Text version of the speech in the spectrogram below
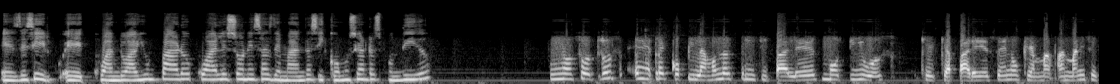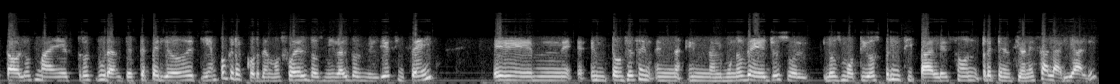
Es decir, cuando hay un paro, ¿cuáles son esas demandas y cómo se han respondido? Nosotros recopilamos los principales motivos que, aparecen o que han manifestado los maestros durante este periodo de tiempo, que recordemos fue del 2000 al 2016. Em, entonces, en, algunos de ellos los motivos principales son retenciones salariales,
